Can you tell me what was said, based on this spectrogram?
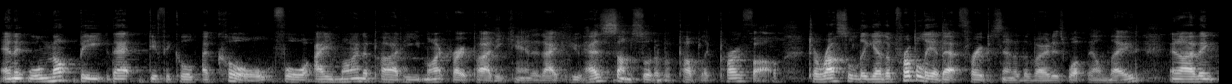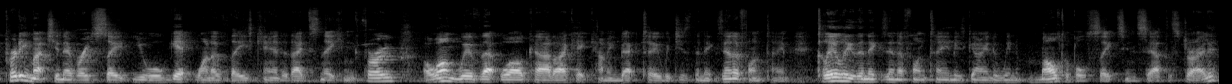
and it will not be that difficult a call for a minor party, micro party candidate who has some sort of a public profile to rustle together. Probably about 3% of the vote is what they'll need, and I think pretty much in every seat you will get one of these candidates sneaking through, along with that wild card I keep coming back to, which is the Nick Xenophon team. Clearly, the Nick Xenophon team is going to win multiple seats in South Australia.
